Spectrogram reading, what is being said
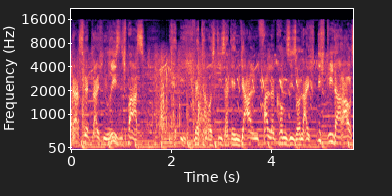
Das wird gleich ein Riesenspaß. Ich wette, aus dieser genialen Falle kommen Sie so leicht nicht wieder raus.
